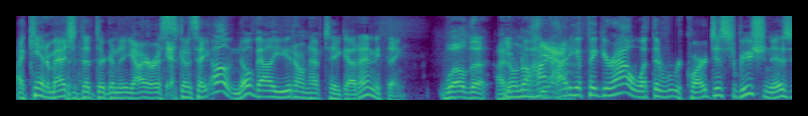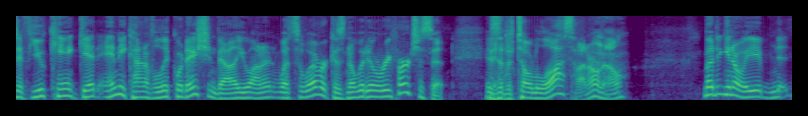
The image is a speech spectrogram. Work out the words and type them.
I can't imagine that they're going to. The IRS is going to say, "Oh, no value. You don't have to take out anything." Well, the I don't know how. yeah. How do you figure out what the required distribution is if you can't get any kind of liquidation value on it whatsoever because nobody will repurchase it? Is it a total loss? I don't know. But you know, it-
